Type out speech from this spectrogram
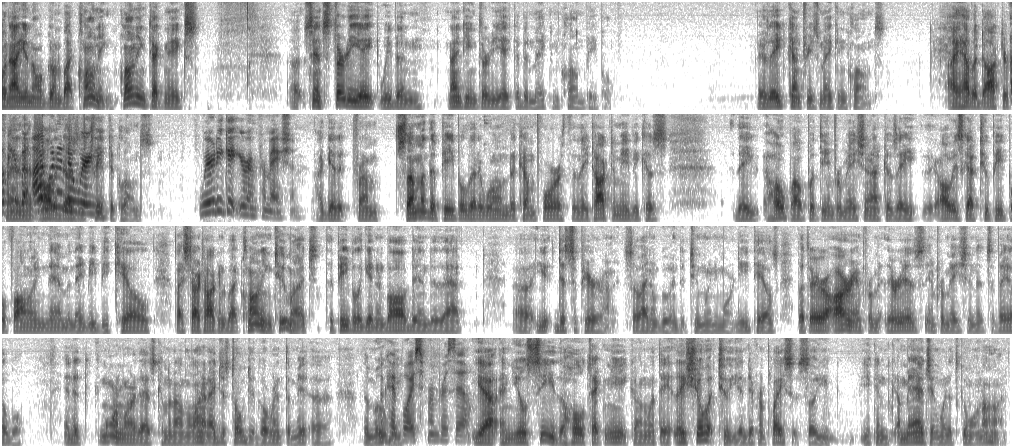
Oh, now you know going about cloning. Cloning techniques, uh, since 38, we've been, 1938, they've been making clone people. There's eight countries making clones. I have a doctor Okay, friend that I all it does is treat you- the clones. Where do you get your information? I get it from some of the people that are willing to come forth, and they talk to me because they hope I'll put the information out because they, they always got two people following them, and they may be killed. If I start talking about cloning too much, the people that get involved into that uh, you disappear on it. So I don't go into too many more details. But there are inform- there is information that's available, and it more and more of that's coming on the line. I just told you, go rent the uh, the movie. Okay, Boys from Brazil. Yeah, and you'll see the whole technique on what they they show it to you in different places, so you you can imagine what it's going on.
